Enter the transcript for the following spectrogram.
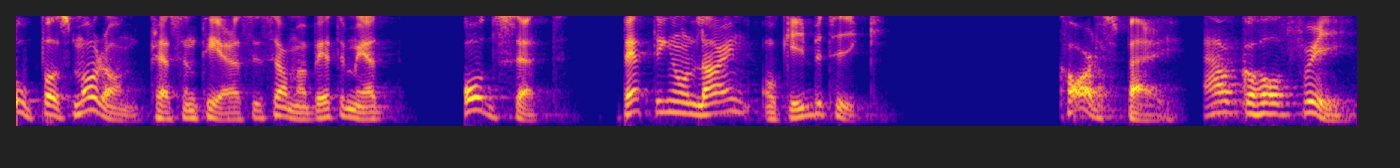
Fotbollsmorgon presenteras i samarbete med Oddset, betting online och i butik. Carlsberg, alcohol free.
